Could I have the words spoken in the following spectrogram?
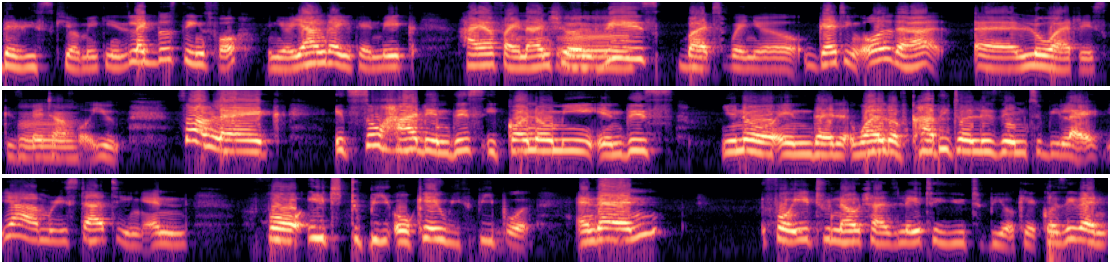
the risk you're making. It's like those things for when you're younger you can make higher financial Mm. risk, but when you're getting older, uh, lower risk is better Mm. for you. So I'm like, it's so hard in this economy, in this, you know, in the world of capitalism to be like, yeah, I'm restarting and for it to be okay with people. And then for it to now translate to you to be okay. Because even,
